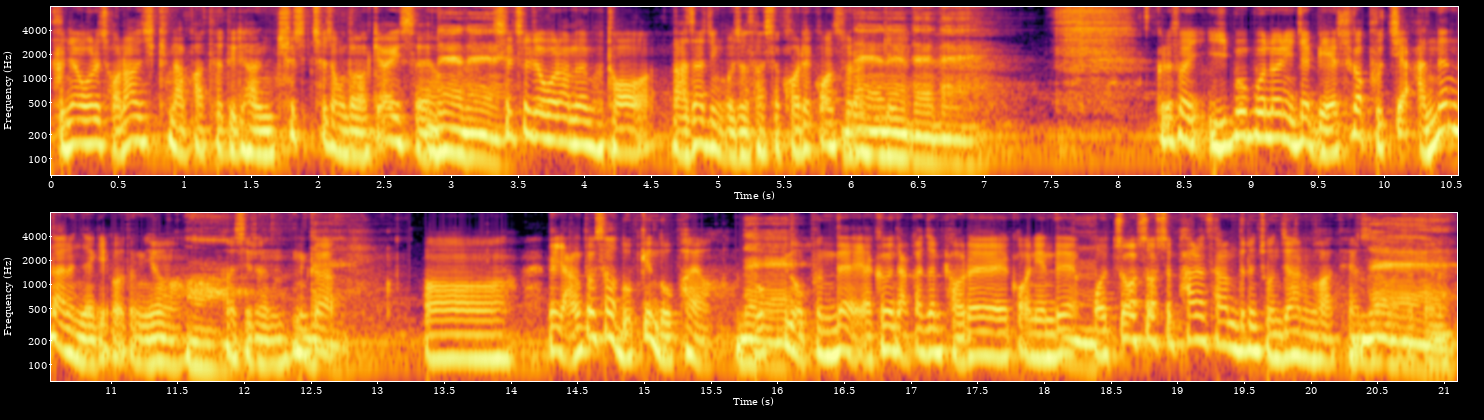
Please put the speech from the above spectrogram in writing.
분양으로 전환시킨 아파트들이 한 70채 정도가 껴 있어요. 네, 네. 실질적으로 하면 더 낮아진 거죠, 사실 거래 건수라는 네, 게. 네, 네, 네. 그래서 이 부분은 이제 매수가 붙지 않는다는 얘기거든요. 아, 사실은. 그러니까 네. 어 그러니까 양도세가 높긴 높아요. 네. 음. 높긴 높은데 그건 약간 좀 별의 건인데 어쩔 수 없이 파는 사람들은 존재하는 것 같아요. 네.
